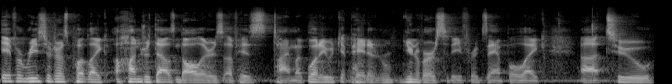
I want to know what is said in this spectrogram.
if a researcher has put like hundred thousand dollars of his time, like what he would get paid at a university, for example, like uh, to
